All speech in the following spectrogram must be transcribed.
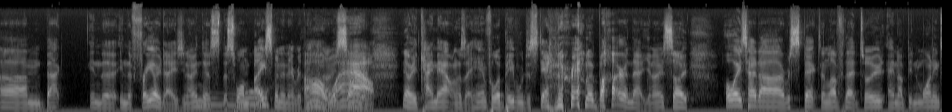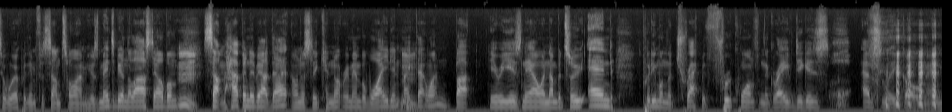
um, back in the in the Freo days, you know, in the the Swan basement and everything. you Oh, know? So, wow. you know, he came out and there was a handful of people just standing around a bar and that, you know. So always had uh, respect and love for that dude, and I've been wanting to work with him for some time. He was meant to be on the last album. Mm. Something happened about that. Honestly, cannot remember why he didn't make Mm. that one, but here he is now on number two, and put him on the track with Frukwan from the Gravediggaz. Absolutely gold, man,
